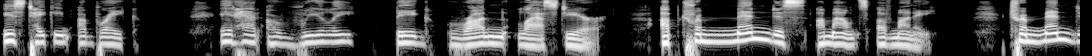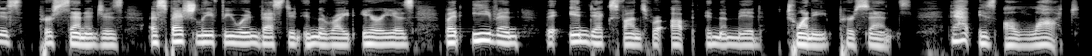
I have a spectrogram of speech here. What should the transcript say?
is taking a break. It had a really big run last year, up tremendous amounts of money, tremendous percentages, especially if you were invested in the right areas. But even the index funds were up in the mid 20%. That is a lot.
